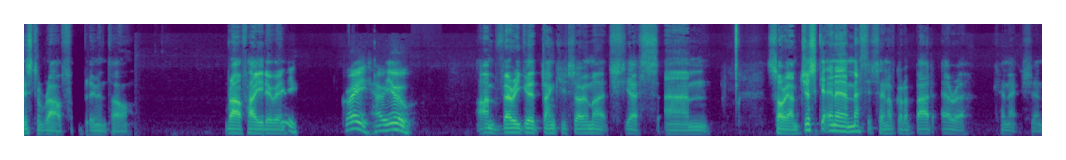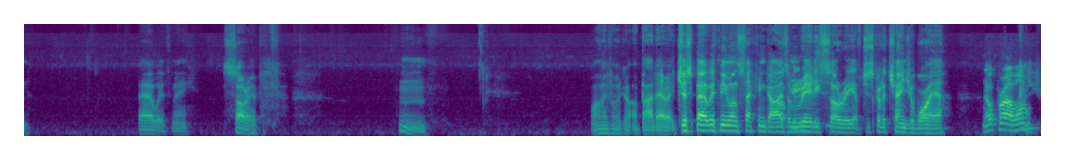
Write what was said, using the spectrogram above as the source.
Mr. Ralph Blumenthal. Ralph, how are you doing? Great. How are you? I'm very good. Thank you so much. Yes. Um, sorry, I'm just getting a message saying I've got a bad error connection. Bear with me. Sorry. Hmm. Why have I got a bad error? Just bear with me one second, guys. I'm really sorry. I've just got to change a wire. No problem.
